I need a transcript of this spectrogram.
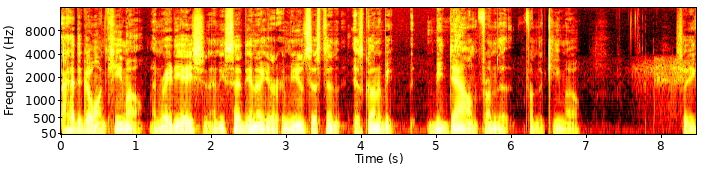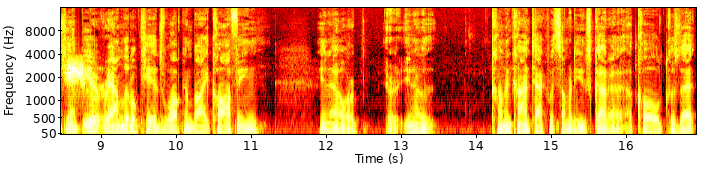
I had to go on chemo and radiation, and he said, you know, your immune system is going to be be down from the from the chemo, so you can't be around little kids walking by coughing, you know, or or you know, come in contact with somebody who's got a, a cold because that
